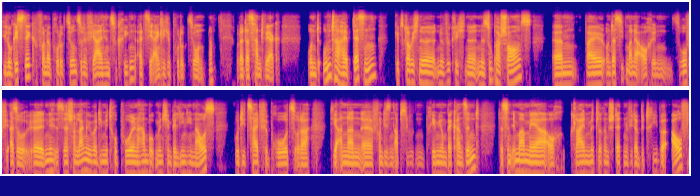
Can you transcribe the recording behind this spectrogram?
die Logistik von der Produktion zu den Filialen hinzukriegen, als die eigentliche Produktion, ne? Oder das Handwerk. Und unterhalb dessen gibt es, glaube ich, eine, eine wirklich eine, eine super Chance, ähm, weil, und das sieht man ja auch in so viel, also äh, ist ja schon lange über die Metropolen Hamburg, München, Berlin hinaus, wo die Zeit für Brots oder die anderen äh, von diesen absoluten Premium-Bäckern sind. Das sind immer mehr auch kleinen, mittleren Städten wieder Betriebe auf,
